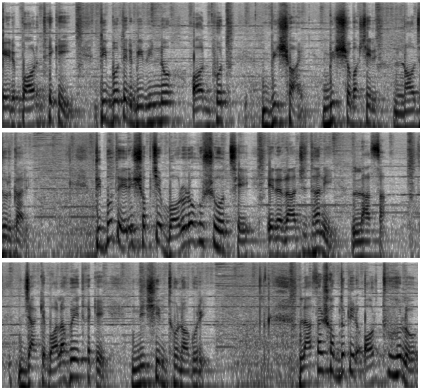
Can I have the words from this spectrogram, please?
এরপর থেকেই তিব্বতের বিভিন্ন অদ্ভুত বিষয় বিশ্ববাসীর নজর কাড়ে। তিব্বতের সবচেয়ে বড় রহস্য হচ্ছে এর রাজধানী লাসা। যাকে বলা হয়ে থাকে নিষিদ্ধ নগরী। লাসা শব্দটির অর্থ হল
